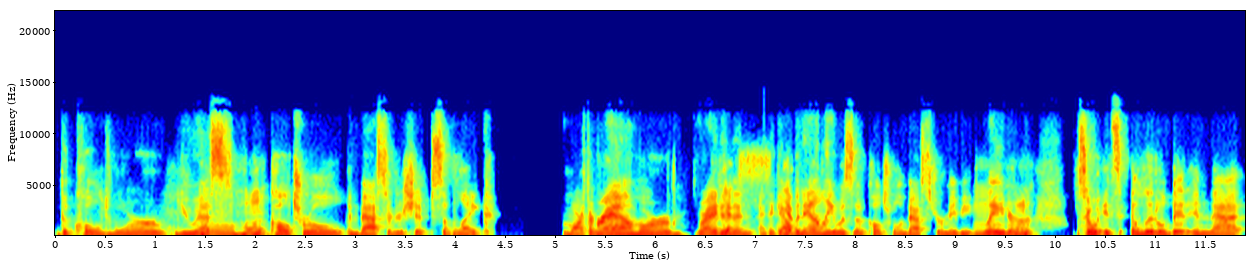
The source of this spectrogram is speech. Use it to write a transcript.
the cold war us mm-hmm. cultural ambassadorships of like Martha Graham or right. Yes. And then I think Alvin yep. Ailey was a cultural ambassador maybe mm-hmm. later. So it's a little bit in that.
